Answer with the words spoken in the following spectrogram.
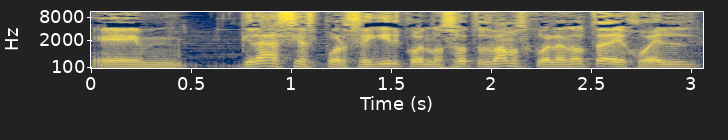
Em, gracias por seguir con nosotros. Vamos con la nota de Joel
